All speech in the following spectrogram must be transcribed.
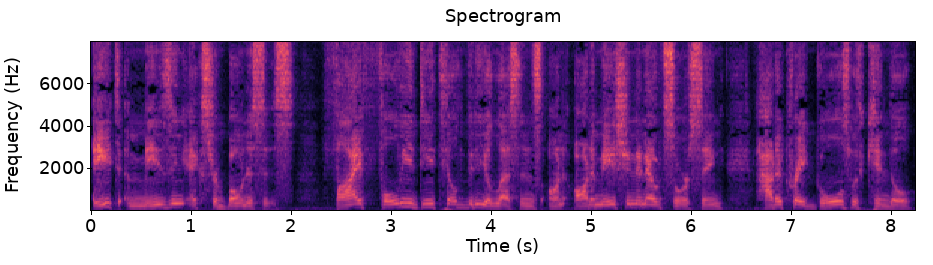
8 amazing extra bonuses five fully detailed video lessons on automation and outsourcing, how to create goals with Kindle,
